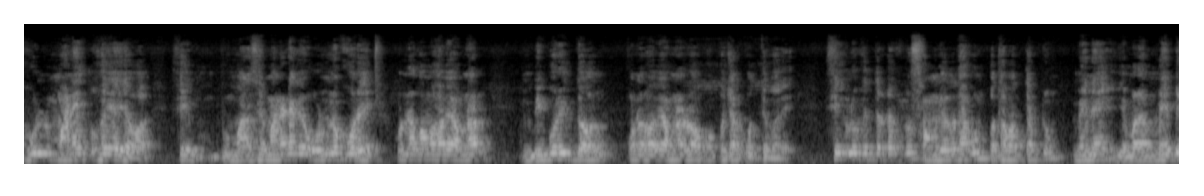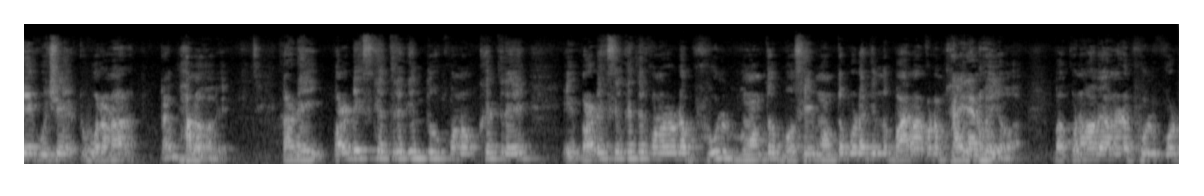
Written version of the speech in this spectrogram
ভুল মানে হয়ে যাওয়া, সেই সেই মানেটাকে অন্য করে কোনো রকমভাবে আপনার বিপরীত দল কোনোভাবে আপনারা অপপ্রচার করতে পারে। সেগুলো ক্ষেত্রে একটু সংযত থাকুন, কথাবার্তা একটু মেনে, যে মানে মেপে গুছিয়ে একটু বলানোটা ভালো হবে। কারণ এই পলিটিক্স ক্ষেত্রে কিন্তু কোনো ক্ষেত্রে, এই পলিটিক্সের ক্ষেত্রে কোনো একটা ভুল মন্তব্য, সেই মন্তব্যটা কিন্তু বারবার কোনো ভাইরাল হয়ে যাওয়া। বা কোনোভাবে আপনি একটা ভুল কোড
